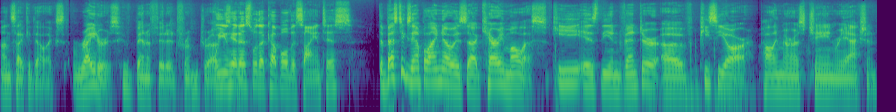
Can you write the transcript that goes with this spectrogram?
on psychedelics, writers who've benefited from drugs. Will you hit us with a couple of the scientists? The best example I know is uh, Kary Mullis. He is the inventor of PCR, polymerase chain reaction,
